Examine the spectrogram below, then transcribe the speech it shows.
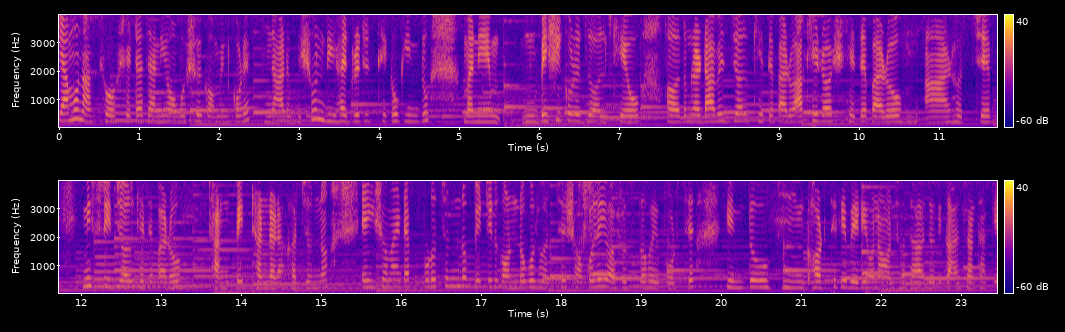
কেমন আছো সেটা জানিও অবশ্যই কমেন্ট করে। আর ভীষণ ডিহাইড্রেটেড থেকেও কিন্তু মানে বেশি করে জল খেও। তোমরা ডাবের জল খেতে পারো, আখের রস খেতে পারো, আর হচ্ছে মিশ্রির জল খেতে পারো পেট ঠান্ডা রাখার জন্য। এই সময়টা প্রচণ্ড পেটের গণ্ডগোল হচ্ছে, সকলেই অসুস্থ হয়ে পড়ছে। কিন্তু ঘর থেকে বেরিয়েও না অযথা যদি কাজ না থাকে,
